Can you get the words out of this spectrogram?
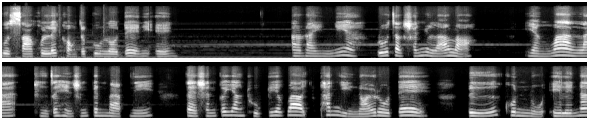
บุตรสาวคนเล็กของตระกูลโรเด้นี่เอง อะไรเนี่ย รู้จักฉันอยู่แล้วเหรอ อย่างว่าละถึงจะเห็นฉันเป็นแบบนี้ แต่ฉันก็ยังถูกเรียกว่าท่านหญิงน้อยโรเด้หรือคุณหนูเอเลนา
